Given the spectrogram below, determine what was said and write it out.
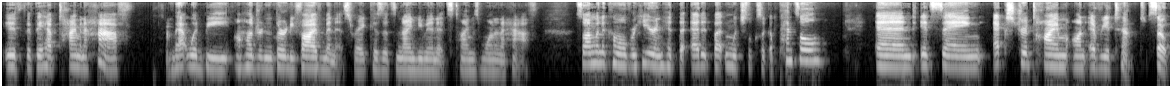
if, if they have time and a half, that would be 135 minutes, right? Because it's 90 minutes times one and a half. So I'm gonna come over here and hit the edit button, which looks like a pencil and it's saying extra time on every attempt. So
